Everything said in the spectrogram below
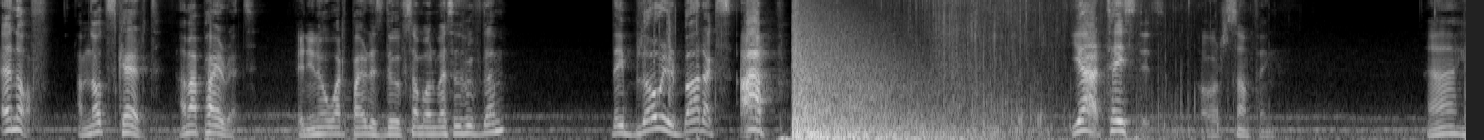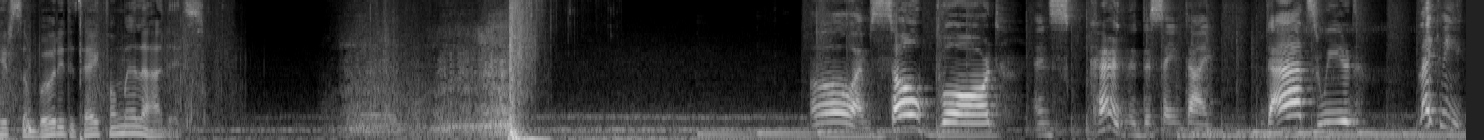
Enough! I'm not scared. I'm a pirate. And you know what pirates do if someone messes with them? They blow your buttocks up! Yeah, taste it! Or something. Ah, here's some booty to take from Melades. Oh, I'm so bored and scared at the same time. That's weird. Like me.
